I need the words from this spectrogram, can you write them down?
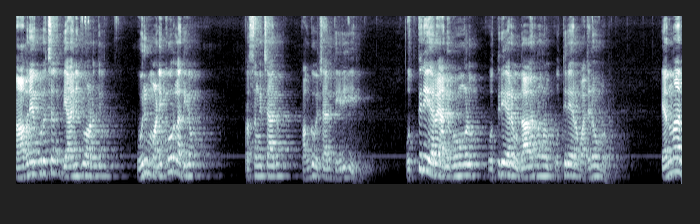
നാവിനെ കുറിച്ച് ധ്യാനിക്കുവാണെങ്കിൽ ഒരു മണിക്കൂറിലധികം പ്രസംഗിച്ചാലും പങ്കുവച്ചാലും തീരുകയില്ല. ഒത്തിരിയേറെ അനുഭവങ്ങളും ഒത്തിരിയേറെ ഉദാഹരണങ്ങളും ഒത്തിരിയേറെ വചനവുമുണ്ട്. എന്നാൽ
